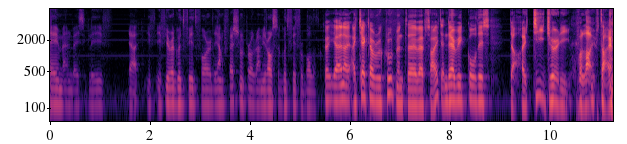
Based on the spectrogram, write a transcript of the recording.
same. And basically, if, yeah, if, if you're a good fit for the young professional program, you're also a good fit for Bol.com. Okay, yeah, and I, I checked our recruitment uh, website, and there we call this the IT journey of a lifetime.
